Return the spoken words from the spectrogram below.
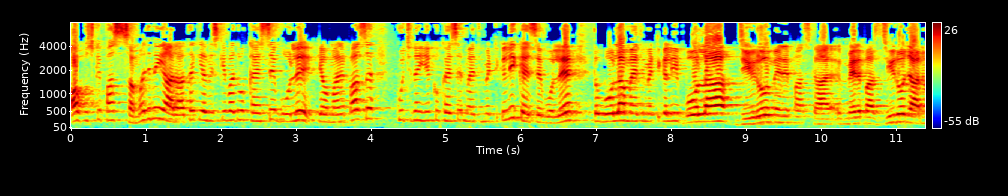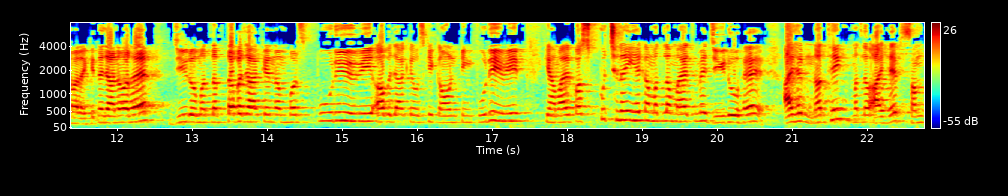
अब उसके पास समझ नहीं आ रहा था कि अब इसके बाद वो कैसे बोले कि हमारे पास कुछ नहीं है, को कैसे मैथमेटिकली कैसे बोले? तो बोला मैथमेटिकली बोला, ज़ीरो मेरे पास मेरे पास ज़ीरो जानवर है। कितने जानवर है? ज़ीरो मतलब तब जाके नंबर्स पूरी हुई, अब जाके उसकी काउंटिंग पूरी हुई कि हमारे पास कुछ नहीं है का मतलब मैथ में ज़ीरो है। आई हैव नथिंग मतलब I have some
